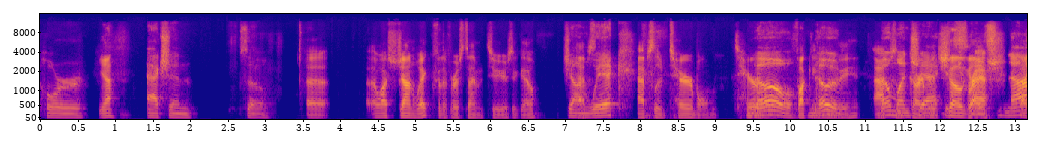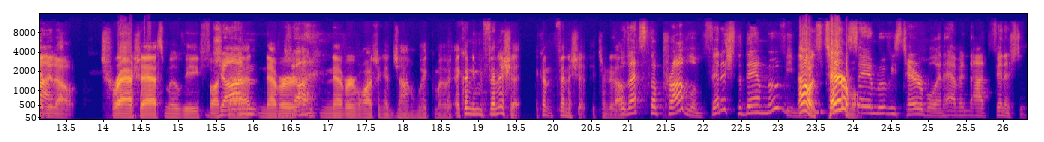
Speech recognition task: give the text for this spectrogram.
horror, Yeah. action. So Uh, I watched John Wick for the first time two years ago. John Wick. Absolute terrible, terrible No, fucking no, movie. Absolute Munchak. garbage. It's trash, not. Fight it out. Trash ass movie. Fuck John- that. Never, John- never watching a John Wick movie. I couldn't even finish it. I couldn't finish it. They turned it off. Well, that's the problem. Finish the damn movie. No, man. Oh, it's You terrible. Say a movie's terrible and haven't not finished it.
